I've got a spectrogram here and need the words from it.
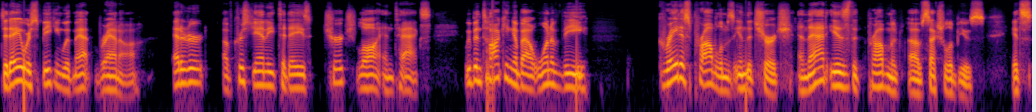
Today we're speaking with Matt Branaugh, editor of Christianity Today's Church, Law, and Tax. We've been talking about one of the greatest problems in the church, and that is the problem of, of sexual abuse. It's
